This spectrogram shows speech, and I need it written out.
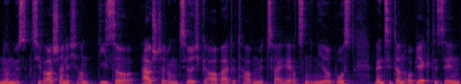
Nun müssten Sie wahrscheinlich an dieser Ausstellung in Zürich gearbeitet haben mit zwei Herzen in Ihrer Brust. Wenn Sie dann Objekte sehen,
